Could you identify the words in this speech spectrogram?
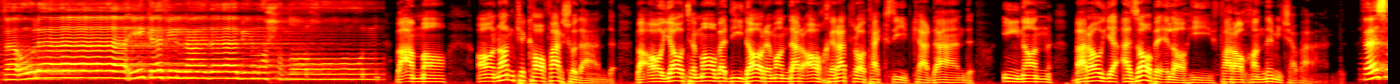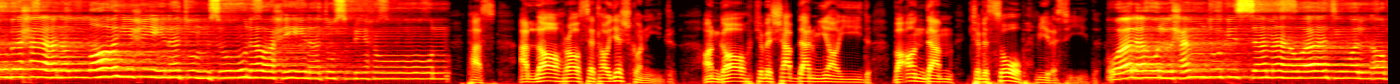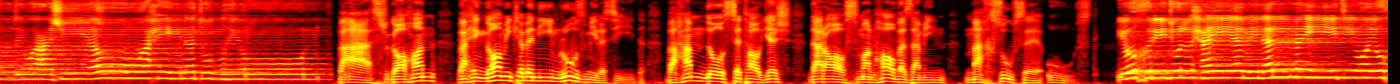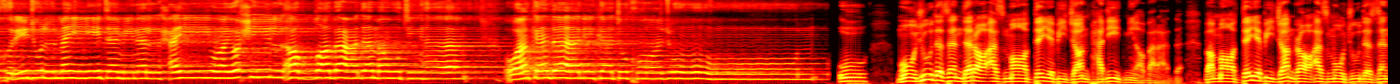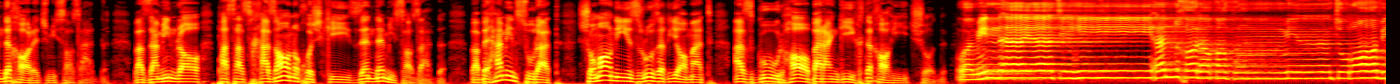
فأولئك في العذاب محضرون و اما آنان که کافر شدند و آیات ما و دیدارمان در آخرت را تکذیب کردند اینان برای عذاب الهی فراخوانده می شوند فسبحان الله حین تمسون و حین تصبحون پس الله را ستایش کنید. آنگاه که به شب در میایید و آن دم که به صبح می‌رسید. وله الحمد فی السماوات والارض وعشیا وحین تظهرون. و عصرگاهان و هنگامی که به نیم روز می‌رسید و حمد و ستایش در آسمان ها و زمین مخصوص اوست. يخرج الحي من الميت ويخرج الميت من الحي ويحيي الأرض بعد موتها وكذلك تخرجون. او موجود زنده را از ماده بیجان پدید می آورد و ماده بیجان را از موجود زنده خارج می سازد و زمین را پس از خزان و خشکی زنده می سازد و به همین صورت شما نیز روز قیامت از گورها برانگیخته خواهید شد. و من آیاته ان خلقكم من تراب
